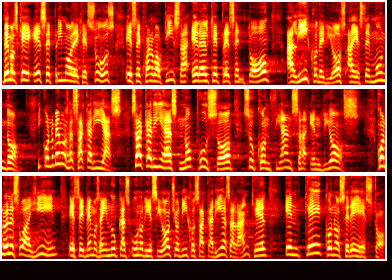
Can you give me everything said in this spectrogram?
Vemos que ese primo de Jesús, ese Juan el Bautista, era el que presentó al Hijo de Dios a este mundo. Y cuando vemos a Zacarías, Zacarías no puso su confianza en Dios. Cuando él estuvo allí, este, vemos ahí en Lucas 1.18, dijo Zacarías al ángel, ¿en qué conoceré esto?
